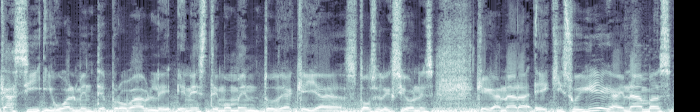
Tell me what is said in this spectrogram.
casi igualmente probable en este momento de aquellas dos elecciones que ganara X o Y. En ambas,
